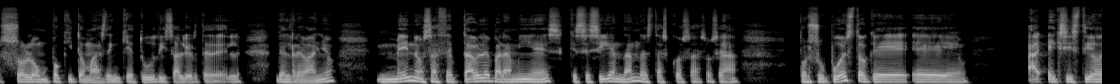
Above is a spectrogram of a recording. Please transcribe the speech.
solo un poquito más de inquietud y salirte del, del rebaño, menos aceptable para mí es que se siguen dando estas cosas. O sea, por supuesto que eh, existió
